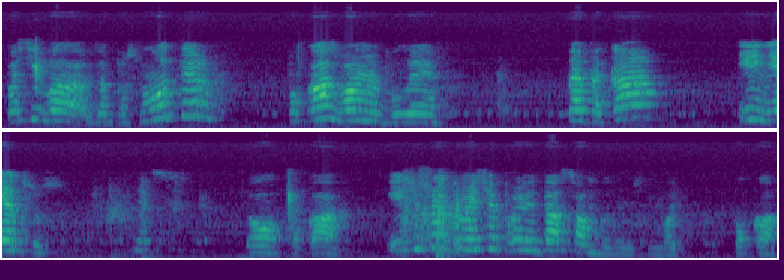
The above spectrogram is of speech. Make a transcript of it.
Спасибо за просмотр. Пока з вами були ППК. і Nexus. Все, пока. Якщо що, то ми ще про GTA сам будемо знімати. Пока.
